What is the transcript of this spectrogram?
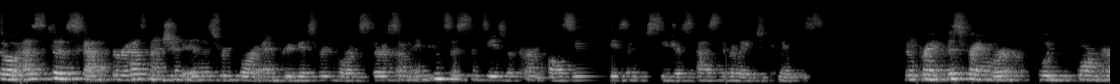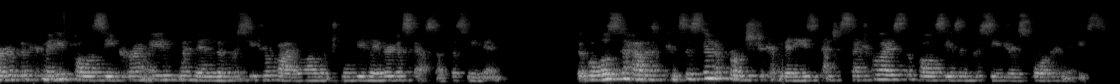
So as discussed or has mentioned in this report and previous reports, there are some inconsistencies with current policies and procedures as they relate to committees. Frame, this framework would form part of the committee policy currently within the procedural bylaw, which will be later discussed at this meeting. The goal is to have a consistent approach to committees and to centralize the policies and procedures for committees.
